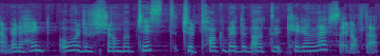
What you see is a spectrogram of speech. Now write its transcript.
I'm going to hand over to Jean-Baptiste to talk a bit about the Kdenlive side of that.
